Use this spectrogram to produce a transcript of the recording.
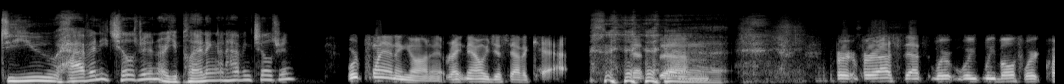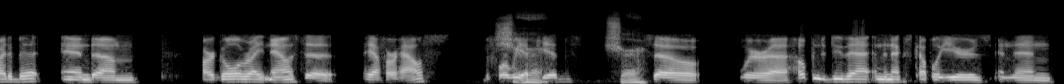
Do you have any children? Are you planning on having children? We're planning on it. Right now we just have a cat. That's, um, for for us that's we're, we we both work quite a bit and um our goal right now is to pay off our house before we have kids sure. so we're uh, hoping to do that in the next couple of years and then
